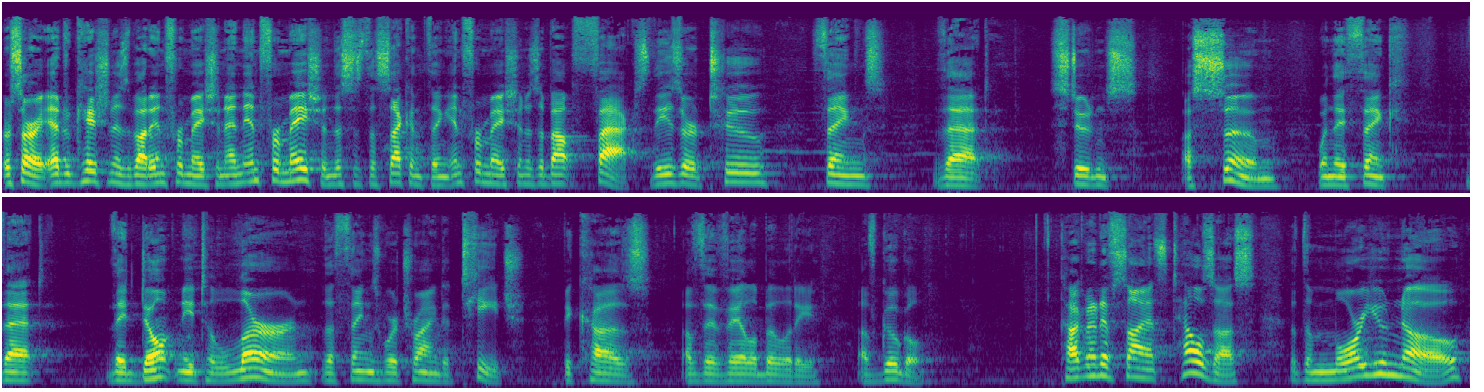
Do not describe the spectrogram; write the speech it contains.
or sorry, education is about information, and information, this is the second thing, information is about facts. These are two things that students assume when they think that they don't need to learn the things we're trying to teach because of the availability of Google. Cognitive science tells us that the more you know,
